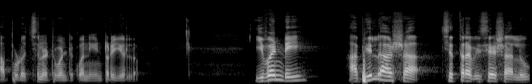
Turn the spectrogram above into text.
అప్పుడు వచ్చినటువంటి కొన్ని ఇంటర్వ్యూల్లో. ఇవండి అభిలాష చిత్ర విశేషాలు.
